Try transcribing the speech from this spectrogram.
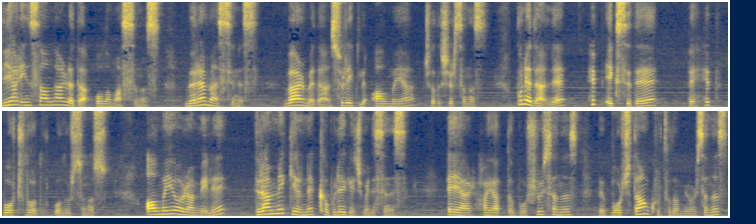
diğer insanlarla da olamazsınız, veremezsiniz. Vermeden sürekli almaya çalışırsınız. Bu nedenle hep ekside ve hep borçlu olur, olursunuz. Almayı öğrenmeli, direnmek yerine kabule geçmelisiniz. Eğer hayatta borçluysanız ve borçtan kurtulamıyorsanız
